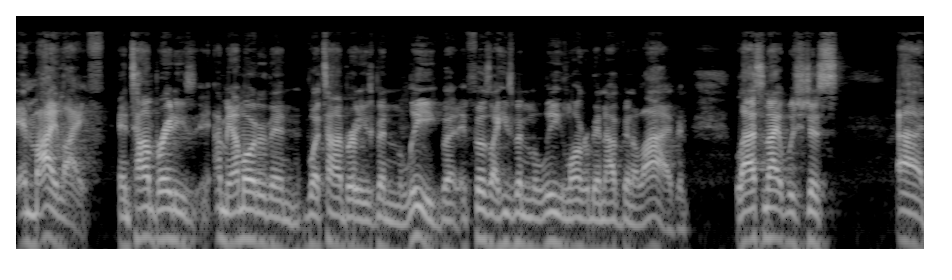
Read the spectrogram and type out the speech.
in my life. And Tom Brady's, I mean, I'm older than what Tom Brady has been in the league, but it feels like he's been in the league longer than I've been alive. And last night was just uh,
